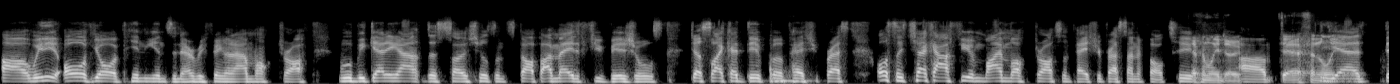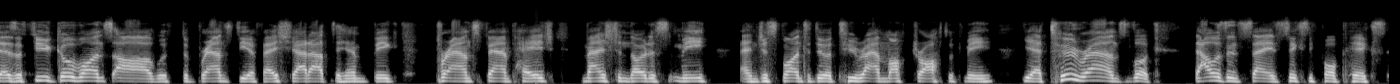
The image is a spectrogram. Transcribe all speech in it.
uh, we need all of your opinions and everything on our mock draft. We'll be getting out the socials and stuff. I made a few visuals, just like I did for Pastry Press. Also, check out a few of my mock drafts on Pastry Press NFL too. Definitely do. Um, Definitely. yeah, do. there's a few good ones uh, with the Browns DFA. Shout out to him. Big Browns fan page. Managed to notice me and just wanted to do a two round mock draft with me. Yeah, two rounds. Look, that was insane. 64 picks.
